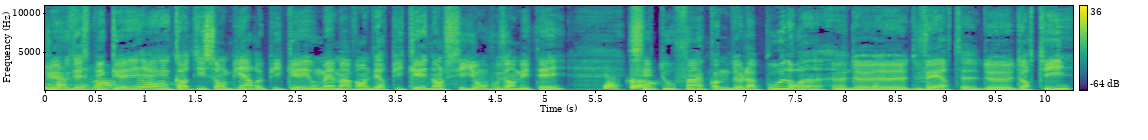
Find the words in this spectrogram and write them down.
Je vais vous expliquer. et Quand ils sont bien repiqués, ou même avant de les repiquer, dans le sillon, vous en mettez. C'est tout fin comme de la poudre euh, de, de verte de d'ortie,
